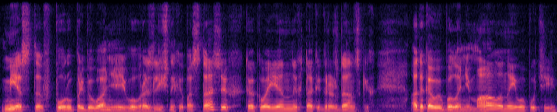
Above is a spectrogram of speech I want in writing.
место в пору пребывания его в различных ипостасях, как военных, так и гражданских, а таковых было немало на его пути.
